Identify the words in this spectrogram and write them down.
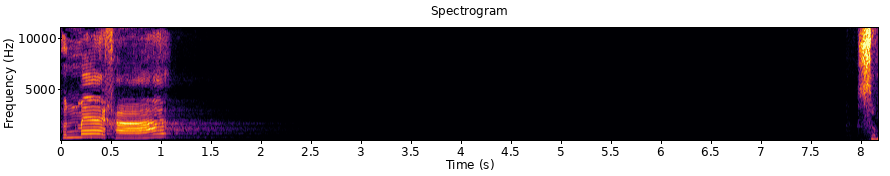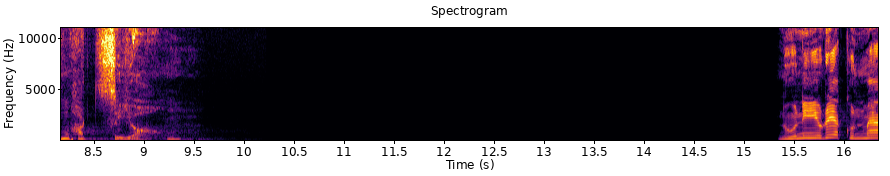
คุณแม่คะสัมผัสสยอง หนูนีเรียกคุณแม่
